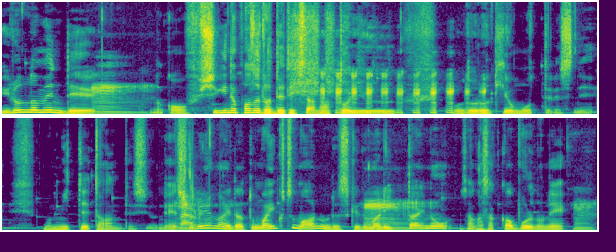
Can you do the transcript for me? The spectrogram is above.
いろんな面で、うんなんか不思議なパズルが出てきたなという驚きを持ってですね、まあ、見てたんですよね。それ以外だと、まあ、いくつもあるんですけど、まあ、うん立体のなんかサッカーボールのね、うん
